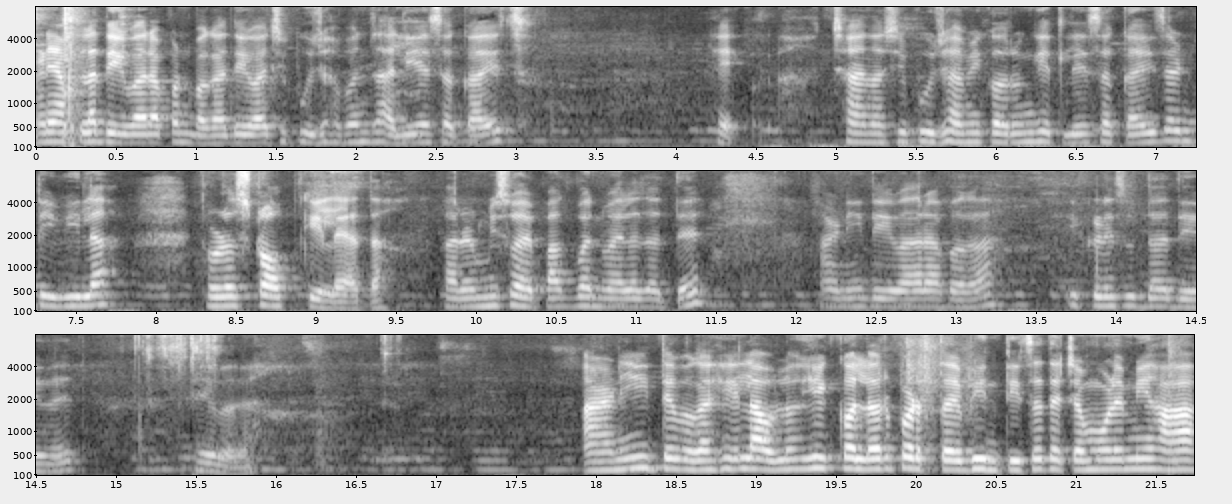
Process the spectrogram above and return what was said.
आणि आपला देवारा पण बघा देवाची पूजा पण झाली आहे सकाळीच. हे छान अशी पूजा मी करून घेतली आहे सकाळीच आणि टी व्हीला थोडं स्टॉप केलं आहे आता कारण मी स्वयंपाक बनवायला जाते. आणि देवारा बघा इकडे सुद्धा देव आहेत. हे बघा. आणि ते बघा हे लावलं हे कलर पडतं आहे भिंतीचं त्याच्यामुळे मी हा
